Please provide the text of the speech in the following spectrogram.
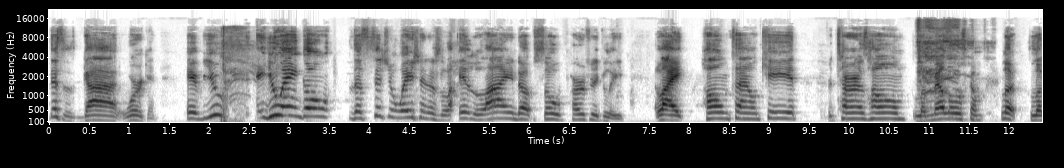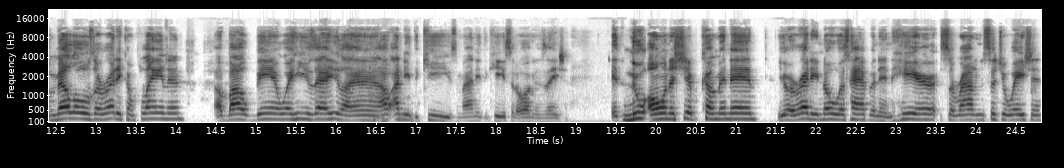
this is God working. If you you ain't going, the situation is it lined up so perfectly. Like hometown kid returns home. Lamelo's com- look, Lamelo's already complaining about being where he's at. He's like, "Man, I, I need the keys, man. I need the keys to the organization. It, new ownership coming in. You already know what's happening here surrounding the situation.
